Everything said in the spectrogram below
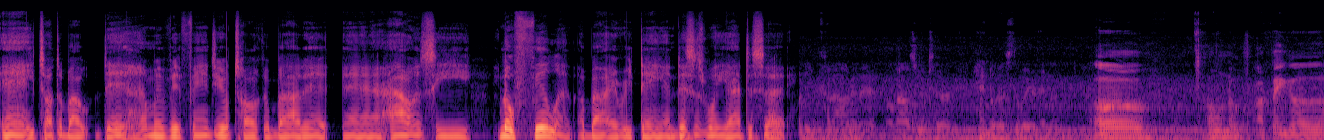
and he talked about did him and Vic Fangio talk about it, and how is he, you know, feeling about everything. And this is what he had to say. Uh, I don't know. I think uh,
